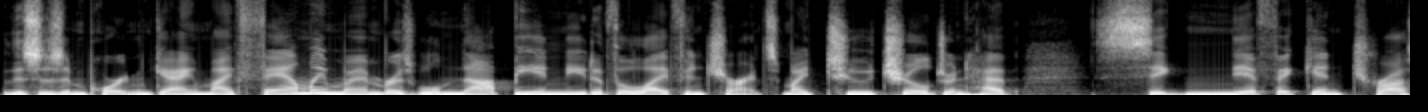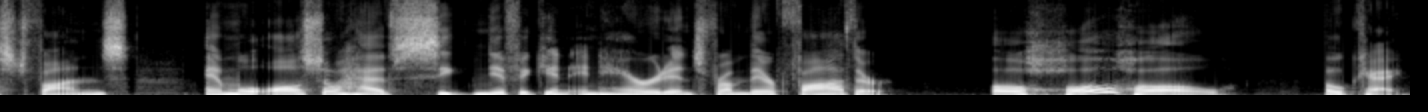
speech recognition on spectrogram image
this is important, gang. My family members will not be in need of the life insurance. My two children have significant trust funds and will also have significant inheritance from their father. Oh, ho, ho. Okay.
